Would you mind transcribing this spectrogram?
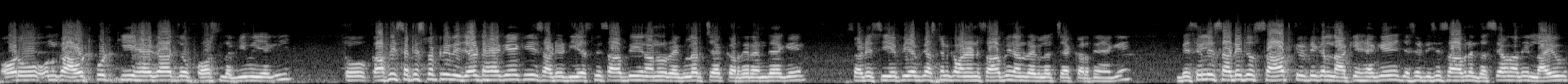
और वो उनका आउटपुट की हैगा ਜੋ ਫੋਰਸ ਲੱਗੀ ਹੋਈ ਹੈਗੀ, ਤੋ ਕਾਫੀ ਸੈਟੀਸਫੈਕਟਰੀ ਰਿਜ਼ਲਟ ਹੈਗੇ ਕਿ ਸਾਡੇ ਡੀਐਸਪੀ ਸਾਹਿਬ ਵੀ ਇਹਨਾਂ ਨੂੰ ਰੈਗੂਲਰ ਚੈੱਕ ਕਰਦੇ ਰਹਿੰਦੇ ਹੈਗੇ। ਸਾਡੇ ਸੀਏਪੀਐਫ ਦੇ ਅਸਿਸਟੈਂਟ ਕਮਾਂਡੈਂਟ ਸਾਹਿਬ ਵੀ ਇਹਨਾਂ ਨੂੰ ਰੈਗੂਲਰ ਚੈੱਕ ਕਰਦੇ ਹੈਗੇ। ਬੇਸਿਕਲੀ ਸਾਡੇ ਜੋ ਸਾਤ ਕ੍ਰਿਟੀਕਲ ਨਾਕੇ ਹੈਗੇ, ਜਿਵੇਂ ਡੀਸੀ ਸਾਹਿਬ ਨੇ ਦੱਸਿਆ, ਉਹਨਾਂ ਦੀ ਲਾਈਵ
